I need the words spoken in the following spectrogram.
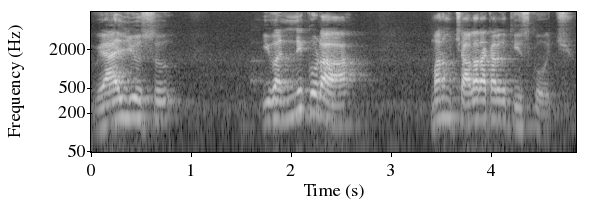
వాల్యూస్ ఇవన్నీ కూడా మనం చాలా రకాలుగా తీసుకోవచ్చు.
